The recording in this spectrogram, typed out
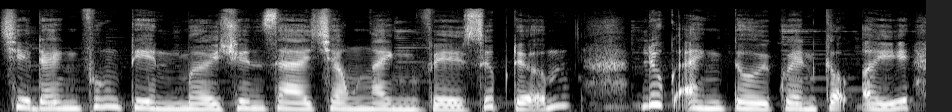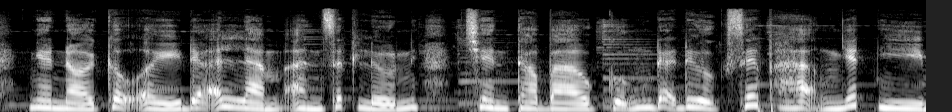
chỉ đành phung tiền mời chuyên gia trong ngành về giúp đỡ. Lúc anh tôi quen cậu ấy, nghe nói cậu ấy đã làm ăn rất lớn, trên thao Bao cũng đã được xếp hạng nhất nhì.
